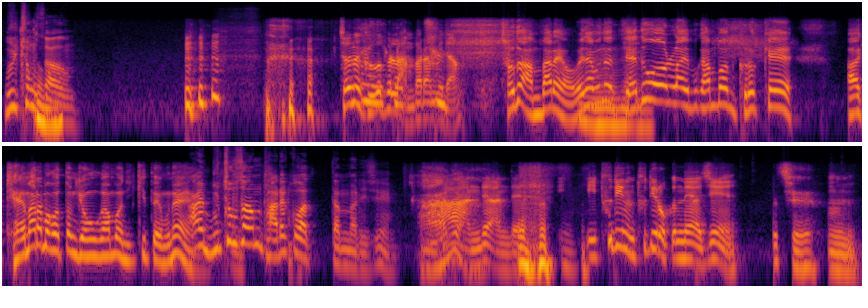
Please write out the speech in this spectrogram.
물총 어. 싸움. 저는 음, 그거 별로 안 바랍니다. 저도 안 바래요 왜냐면은 음. Dead or Alive가 한번 그렇게 아, 개 말아 먹었던 경우가 한번 있기 때문에 아니 물총 싸움 다를 것 같단 말이지. 아, 아니야. 안 돼, 안 돼. 이, 이 2D는 2D로 끝내야지. 그렇지 음.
